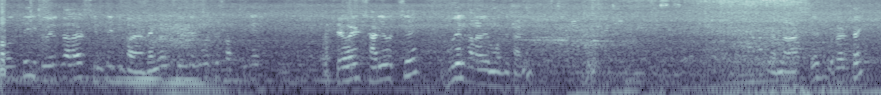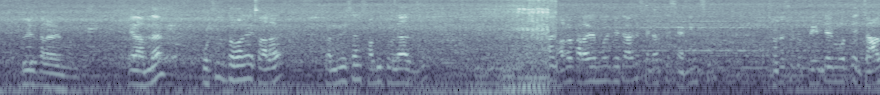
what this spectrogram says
সবথেকেই ডুয়েল কালার সিনথেটিক বেঙ্গল সিল্কের মধ্যে সব থেকে ফেভারিট শাড়ি হচ্ছে ডুয়েল কালারের মধ্যে শাড়ি। আপনার আসছে টোটালটাই ডুয়েল কালারের মধ্যে। এর আপনার প্রচুর ধরনের কালার কম্বিনেশান সবই চলে আসবে। ভালো কালারের মধ্যে যেটা আছে সেটা হচ্ছে সিল্ক ছোটো ছোটো প্রিন্টের মধ্যে জাল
